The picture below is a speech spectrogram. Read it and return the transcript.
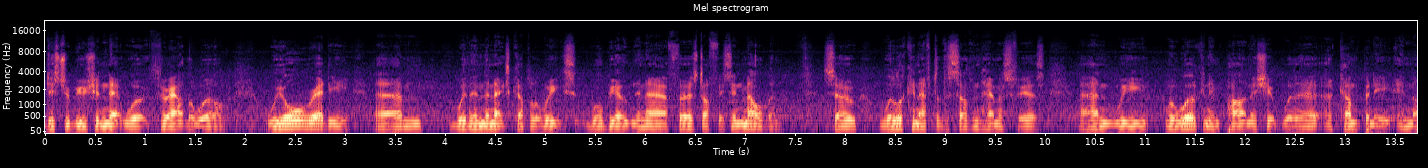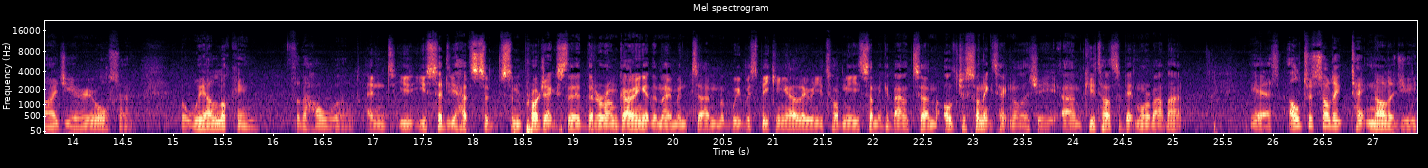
distribution network throughout the world. We already, um, within the next couple of weeks, will be opening our first office in Melbourne. So we're looking after the southern hemispheres, and we, we're working in partnership with a, a company in Nigeria also. But we are looking for the whole world. And you, you said you had some, some projects that, that, are ongoing at the moment. Um, we were speaking earlier and you told me something about um, ultrasonic technology. Um, can you tell us a bit more about that? Yes, ultrasonic technology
